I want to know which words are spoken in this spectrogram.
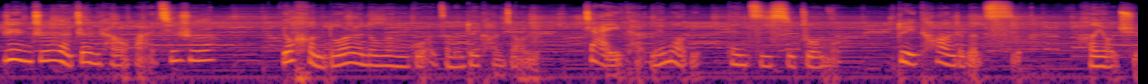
认知的正常化，其实有很多人都问过怎么对抗焦虑。乍一看没毛病，但仔细琢磨，对抗这个词很有趣，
